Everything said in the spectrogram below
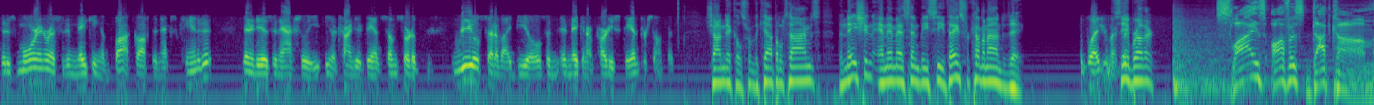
that is more interested in making a buck off the next candidate than it is in actually, you know, trying to advance some sort of real set of ideals and, and making our party stand for something. John Nichols from the Capital Times, The Nation, and MSNBC. Thanks for coming on today. A pleasure, my See you, brother. Sly'sOffice.com.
